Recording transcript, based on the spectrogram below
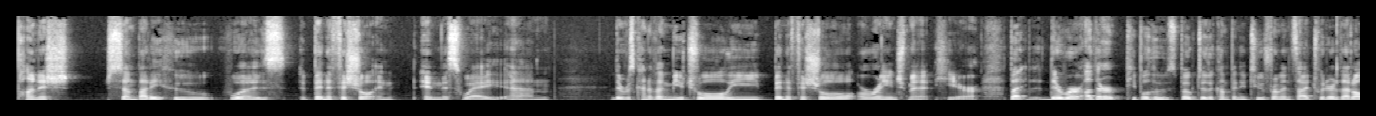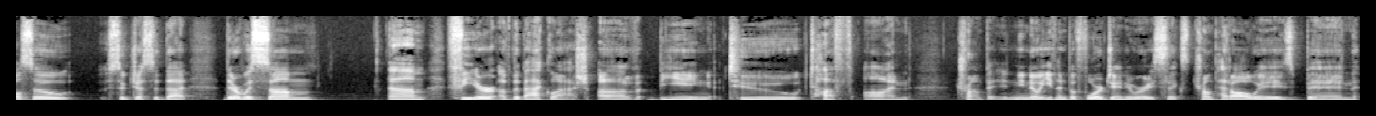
punish somebody who was beneficial in in this way. Um, there was kind of a mutually beneficial arrangement here. But there were other people who spoke to the company too from inside Twitter that also suggested that there was some um, fear of the backlash of being too tough on Trump. And, you know, even before January 6th, Trump had always been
